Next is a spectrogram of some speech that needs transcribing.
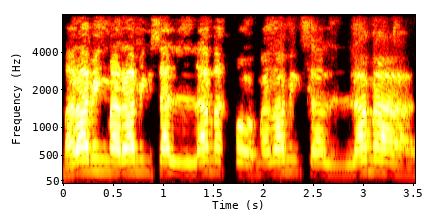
Maraming maraming salamat po. Maraming salamat.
